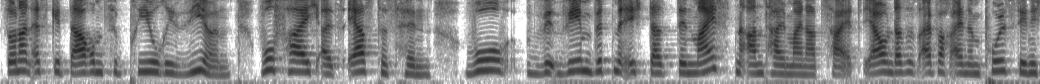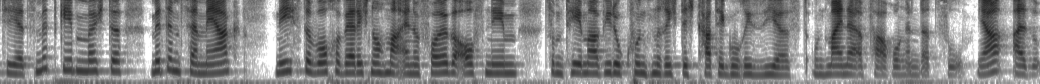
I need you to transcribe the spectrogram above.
sondern es geht darum zu priorisieren. Wo fahre ich als erstes hin? Wo, wem widme ich das, den meisten Anteil meiner Zeit? Ja, und das ist einfach ein Impuls, den ich dir jetzt mitgeben möchte, mit dem Vermerk, nächste Woche werde ich nochmal eine Folge aufnehmen zum Thema, wie du Kunden richtig kategorisierst und meine Erfahrungen dazu. Ja, also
